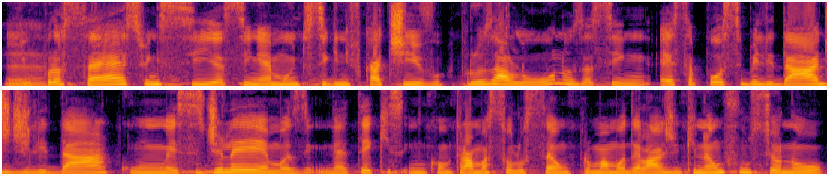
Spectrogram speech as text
é. e, o processo em si, assim, é muito significativo. Para os alunos, assim, essa possibilidade de lidar com esses dilemas, né? Ter que encontrar uma solução para uma modelagem que não funcionou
